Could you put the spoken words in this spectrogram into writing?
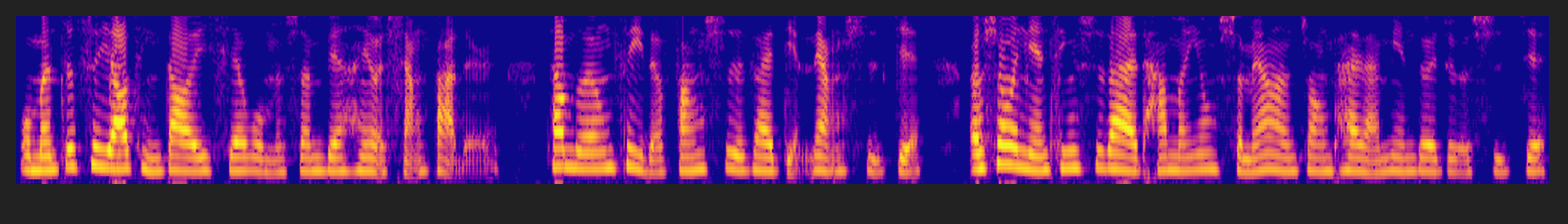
我们这次邀请到一些我们身边很有想法的人，他们都用自己的方式在点亮世界。而身为年轻世代的他们，用什么样的状态来面对这个世界？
